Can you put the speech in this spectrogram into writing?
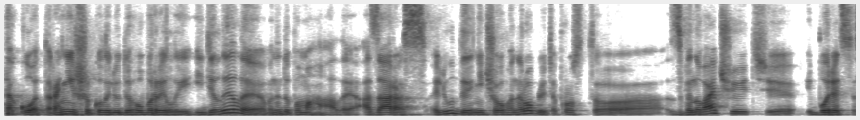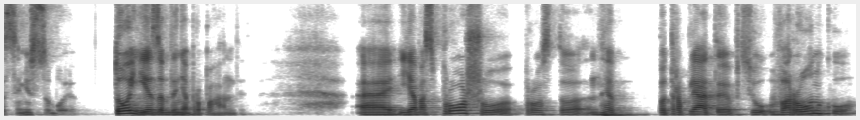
Так от раніше, коли люди говорили і ділили, вони допомагали. А зараз люди нічого не роблять, а просто е, звинувачують е, і борються самі з собою. То є завдання пропаганди. Е, Я вас прошу просто не потрапляти в цю воронку,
